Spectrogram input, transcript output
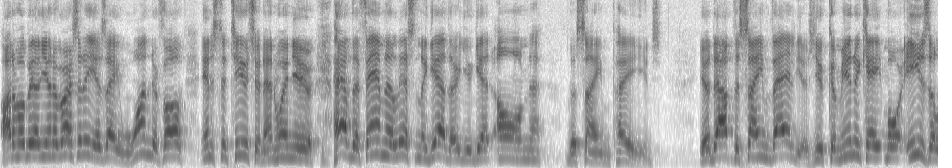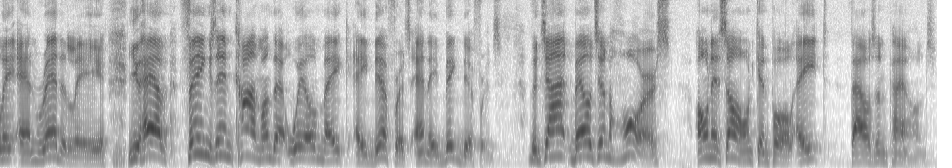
Automobile University is a wonderful institution, and when you have the family listen together, you get on the same page. You adopt the same values. You communicate more easily and readily. You have things in common that will make a difference and a big difference. The giant Belgian horse on its own can pull 8,000 pounds.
